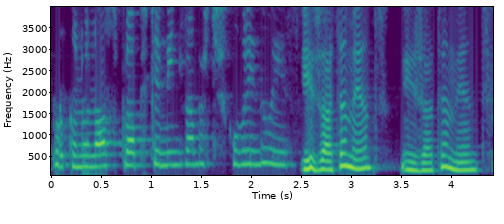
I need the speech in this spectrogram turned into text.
Porque no nosso próprio caminho vamos descobrindo isso. Exatamente, exatamente.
